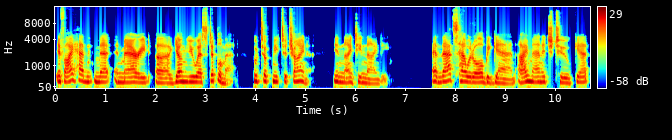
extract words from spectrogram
if I hadn't met and married a young US diplomat who took me to China in 1990. And that's how it all began. I managed to get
